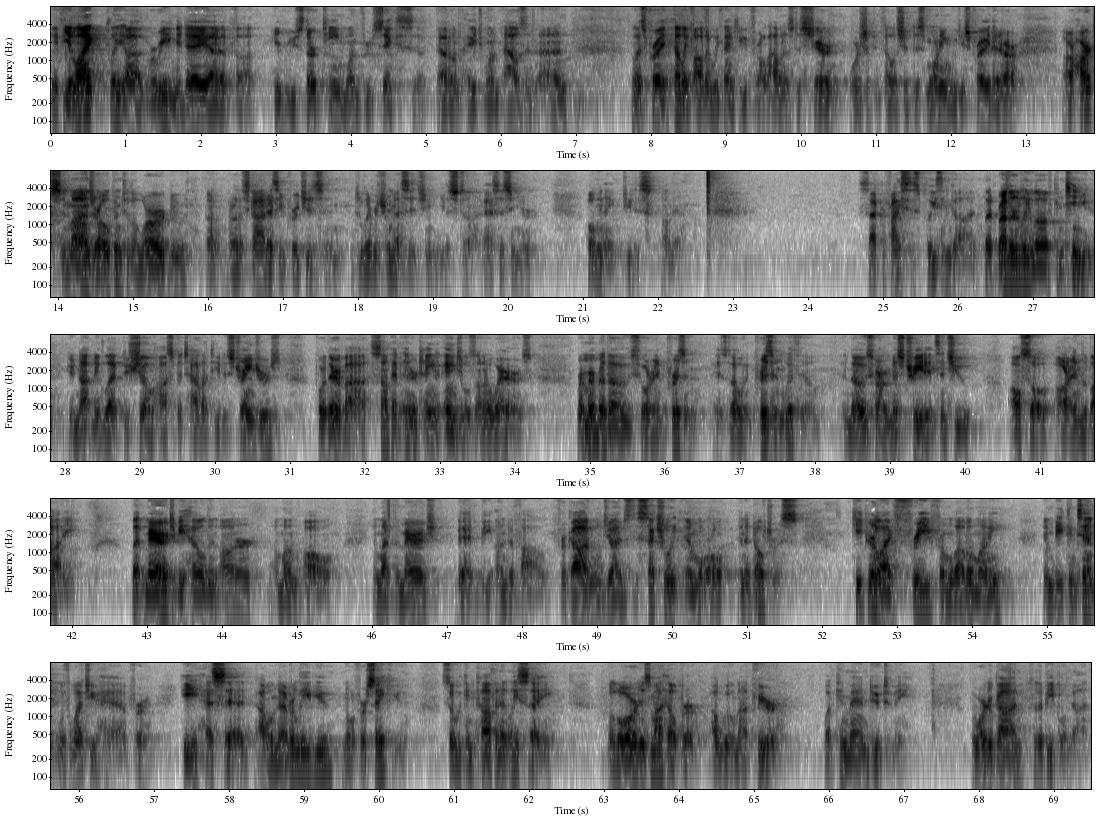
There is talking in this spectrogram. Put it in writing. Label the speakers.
Speaker 1: If you like, please, uh, we're reading today out of uh, Hebrews 13, 1 through 6, uh, found on page 1009. Let's pray. Heavenly Father, we thank you for allowing us to share worship and fellowship this morning. We just pray that our, our hearts and minds are open to the word. Be with uh, Brother Scott as he preaches and delivers your message. And we just uh, ask this in your holy name, Jesus. Amen. Sacrifice is pleasing God. Let brotherly love continue. Do not neglect to show hospitality to strangers, for thereby some have entertained angels unawares. Remember those who are in prison, as though in prison with them, and those who are mistreated, since you also are in the body. Let marriage be held in honor among all, and let the marriage bed be undefiled, for God will judge the sexually immoral and adulterous. Keep your life free from love of money and be content with what you have, for he has said, I will never leave you nor forsake you. So we can confidently say, The Lord is my helper, I will not fear. What can man do to me? The word of God for the people of God.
